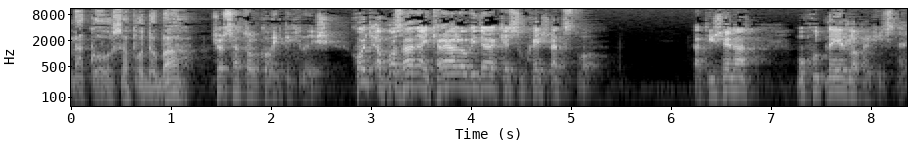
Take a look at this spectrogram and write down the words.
Na koho sa podobá? Čo sa toľko vypichuješ? Choď a pozáňaj kráľovi nejaké suché šatstvo. A ty, žena, mu chutné jedlo prichystaj.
